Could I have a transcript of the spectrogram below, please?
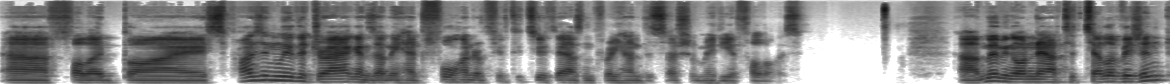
Uh, followed by surprisingly the Dragons only had 452,300 social media followers. Uh, moving on now to television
